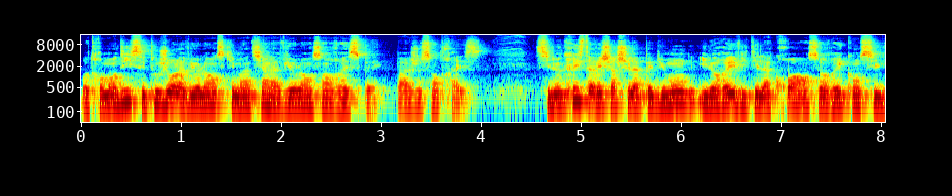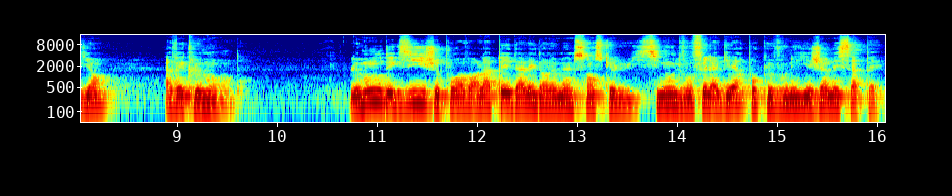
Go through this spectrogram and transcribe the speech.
Autrement dit, c'est toujours la violence qui maintient la violence en respect. Page 113. Si le Christ avait cherché la paix du monde, il aurait évité la croix en se réconciliant avec le monde. Le monde exige pour avoir la paix d'aller dans le même sens que lui, sinon il vous fait la guerre pour que vous n'ayez jamais sa paix.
